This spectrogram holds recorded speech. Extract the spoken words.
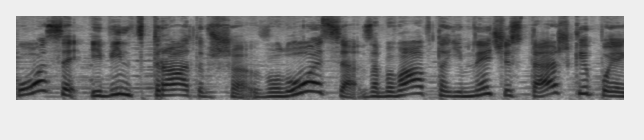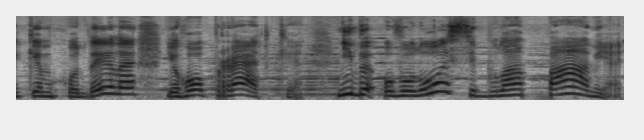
коси, і він, втративши волосся, забивав таємничі стежки, по яким ходили його предки. Ніби у волоссі була пам'ять.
